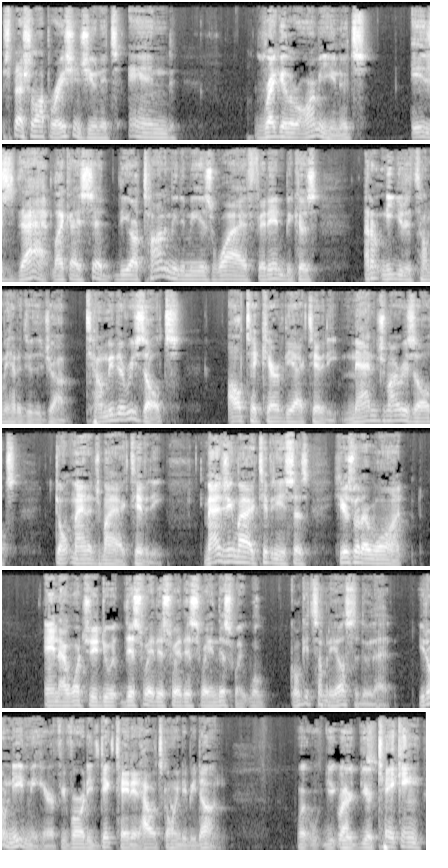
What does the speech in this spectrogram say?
special operations units and regular army units is that, like I said, the autonomy to me is why I fit in because I don't need you to tell me how to do the job. Tell me the results. I'll take care of the activity. Manage my results. Don't manage my activity. Managing my activity says, here's what I want, and I want you to do it this way, this way, this way, and this way. Well, go get somebody else to do that. You don't need me here if you've already dictated how it's going to be done. You're, you're taking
